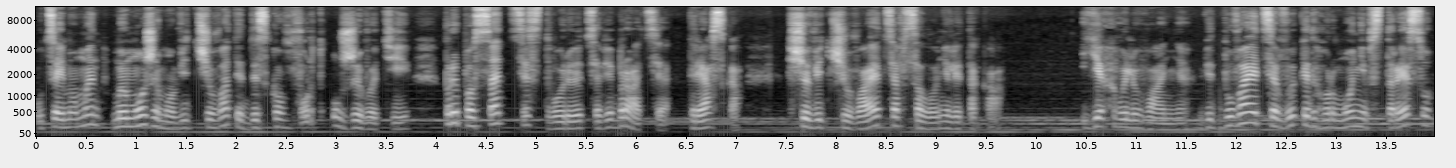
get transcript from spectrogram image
У цей момент ми можемо відчувати дискомфорт у животі. При посадці створюється вібрація, тряска, що відчувається в салоні літака. Є хвилювання, відбувається викид гормонів стресу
